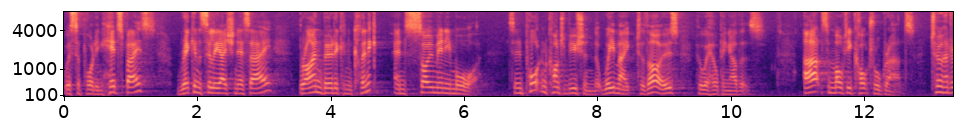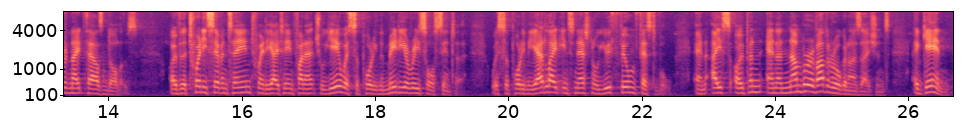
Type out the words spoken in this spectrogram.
we're supporting Headspace, Reconciliation SA, Brian Burdekin Clinic, and so many more. It's an important contribution that we make to those who are helping others. Arts and Multicultural Grants, $208,000. Over the 2017-2018 financial year, we're supporting the Media Resource Centre. We're supporting the Adelaide International Youth Film Festival and ACE Open and a number of other organisations, again,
